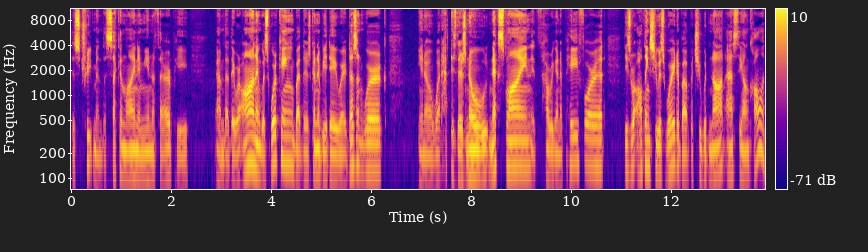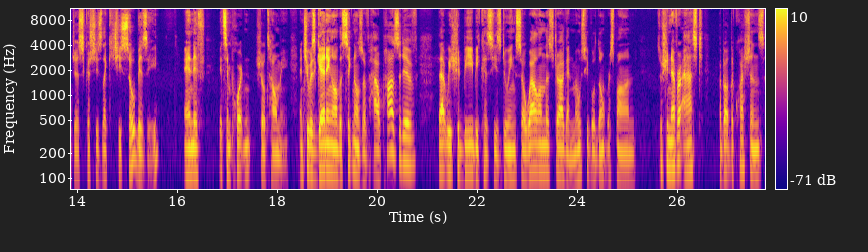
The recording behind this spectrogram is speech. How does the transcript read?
this treatment, the second line immunotherapy um, that they were on. It was working, but there's going to be a day where it doesn't work. you know, what is there's no next line? It's how are we going to pay for it? These were all things she was worried about, but she would not ask the oncologist because she's like, she's so busy. And if it's important, she'll tell me. And she was getting all the signals of how positive that we should be because he's doing so well on this drug and most people don't respond. So she never asked about the questions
